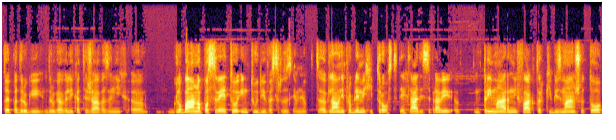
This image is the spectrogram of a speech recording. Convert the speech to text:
To je pa drugi, druga velika težava za njih, uh, globalno po svetu in tudi v sredozemlju. Uh, glavni problem je hitrost teh ladij, se pravi, primarni faktor, ki bi zmanjšal to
